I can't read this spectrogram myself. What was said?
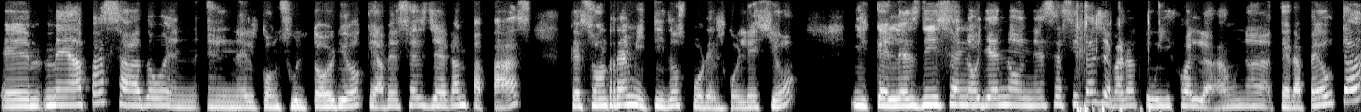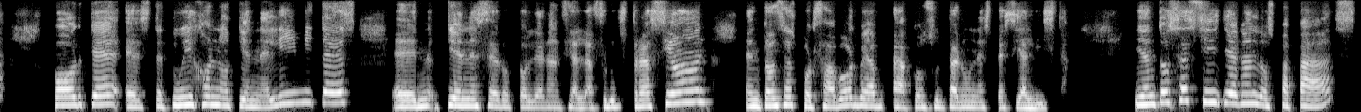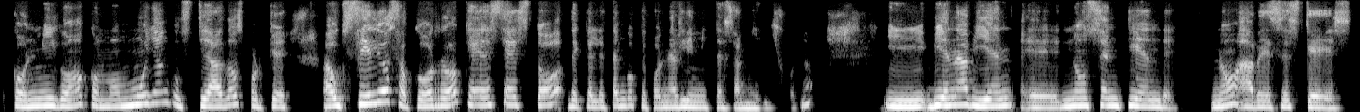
Eh, me ha pasado en, en, el consultorio que a veces llegan papás que son remitidos por el colegio y que les dicen, oye, no, necesitas llevar a tu hijo a, una terapeuta porque este, tu hijo no tiene límites, eh, tiene cero tolerancia a la frustración, entonces por favor ve a, a consultar a un especialista. Y entonces sí llegan los papás conmigo como muy angustiados porque auxilio, socorro, ¿qué es esto de que le tengo que poner límites a mi hijo? ¿no? Y bien a bien eh, no se entiende, ¿no? A veces qué es.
